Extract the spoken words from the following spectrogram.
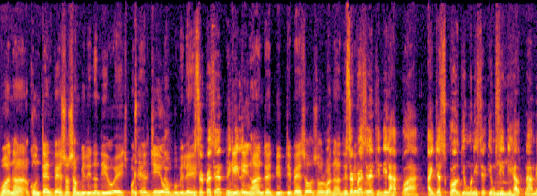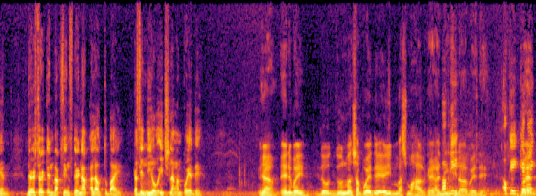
One, ha- kung 10 pesos ang bili ng DOH, pag LGU ang bumili, Mr. President, hindi nagiging 150 pesos or 100 Mr. pesos. President, hindi lahat po ha. I just called yung, municip- yung city health namin. There are certain vaccines they're not allowed to buy. Kasi DOH lang ang pwede. Yeah, anyway, doon, doon man sa pwede, eh, mas mahal, kaya hindi Paki- sila pwede. Okay, can Go I, ahead.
